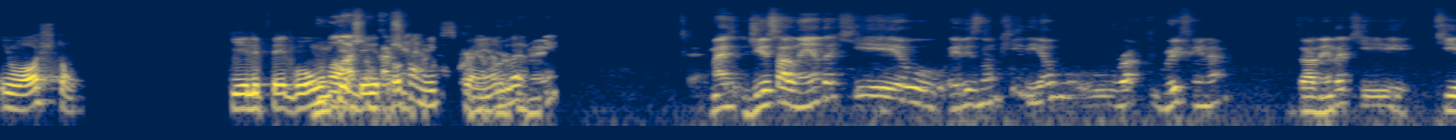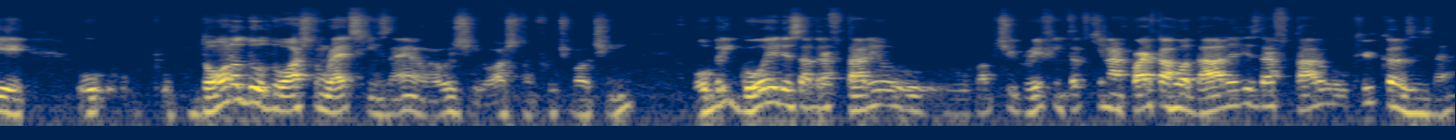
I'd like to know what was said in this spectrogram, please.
em Washington. Que ele pegou um QB totalmente scrambler. É, mas diz a lenda que o, eles não queriam o Rock Griffin, né? Diz a lenda que, que o, o dono do, do Washington Redskins, né? Hoje, Washington Football Team, obrigou eles a draftarem o, o Robert Griffin, tanto que na quarta rodada eles draftaram o Kirk Cousins, né?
